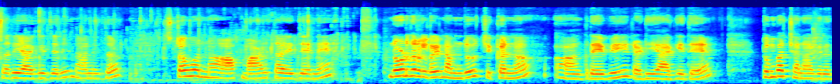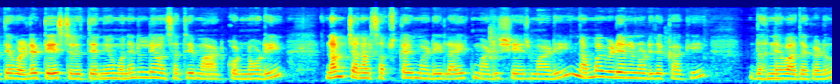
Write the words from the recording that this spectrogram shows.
ಸರಿಯಾಗಿದೆ ರೀ. ನಾನಿದು ಸ್ಟವನ್ನು ಆಫ್ ಮಾಡ್ತಾ ಇದ್ದೇನೆ. ನೋಡಿದ್ರಲ್ರಿ ನಮ್ಮದು ಚಿಕನ್ನು ಗ್ರೇವಿ ರೆಡಿ ಆಗಿದೆ. ತುಂಬ ಚೆನ್ನಾಗಿರುತ್ತೆ, ಒಳ್ಳೆ ಟೇಸ್ಟ್ ಇರುತ್ತೆ. ನೀವು ಮನೆಯಲ್ಲೇ ಒಂದು ಸತಿ ಮಾಡ್ಕೊಂಡು ನೋಡಿ. ನಮ್ಮ ಚಾನಲ್ ಸಬ್ಸ್ಕ್ರೈಬ್ ಮಾಡಿ ಲೈಕ್ ಮಾಡಿ ಶೇರ್ ಮಾಡಿ. ನಮ್ಮ ವಿಡಿಯೋನ ನೋಡಿದ್ದಕ್ಕಾಗಿ ಧನ್ಯವಾದಗಳು.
